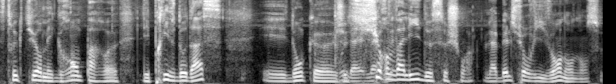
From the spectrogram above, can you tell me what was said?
structure mais grand par euh, les prises d'audace. Et donc euh, je la- la- survalide ce choix. label survivant dans, dans ce,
